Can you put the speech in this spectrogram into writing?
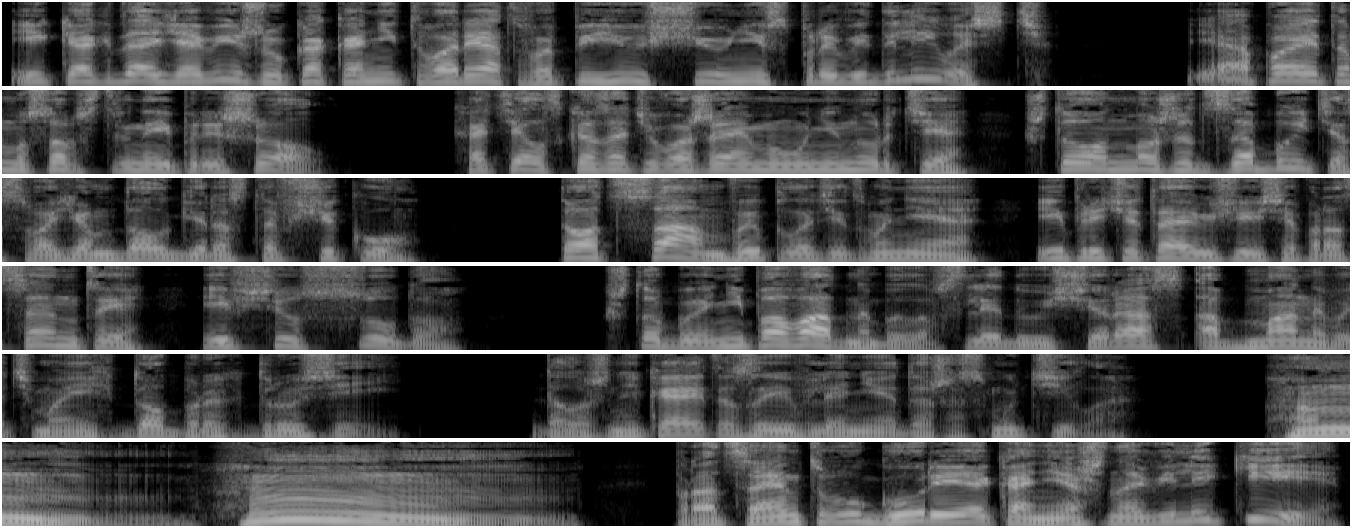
И когда я вижу, как они творят вопиющую несправедливость, я поэтому, собственно, и пришел. Хотел сказать уважаемому Нинурте, что он может забыть о своем долге ростовщику. Тот сам выплатит мне и причитающиеся проценты, и всю суду. Чтобы неповадно было в следующий раз обманывать моих добрых друзей. Должника это заявление даже смутило. «Хм, хм, проценты у Гурия, конечно, велики,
